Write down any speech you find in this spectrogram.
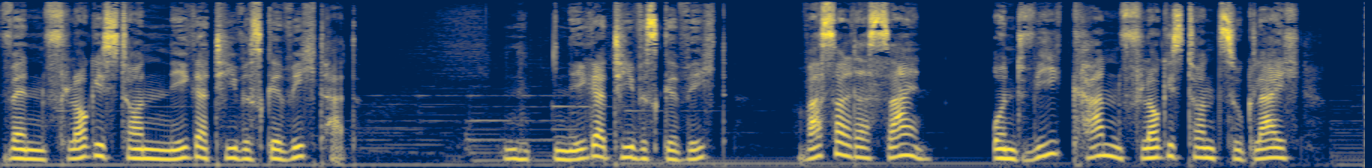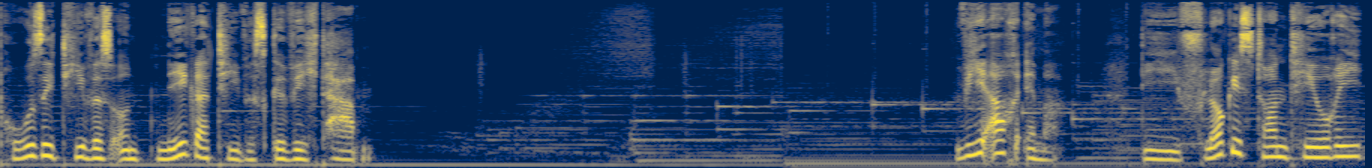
wenn Phlogiston negatives Gewicht hat. Negatives Gewicht? Was soll das sein? Und wie kann Phlogiston zugleich positives und negatives Gewicht haben? Wie auch immer. Die Phlogiston-Theorie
